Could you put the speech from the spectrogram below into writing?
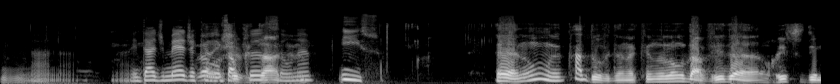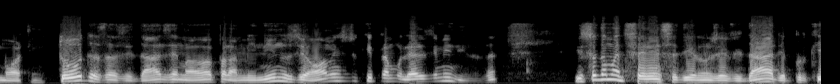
na, na, na idade média que eles alcançam, né? né? Isso. É, não há dúvida, né? Que no longo da vida o risco de morte em todas as idades é maior para meninos e homens do que para mulheres e meninas, né? Isso dá uma diferença de longevidade, porque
